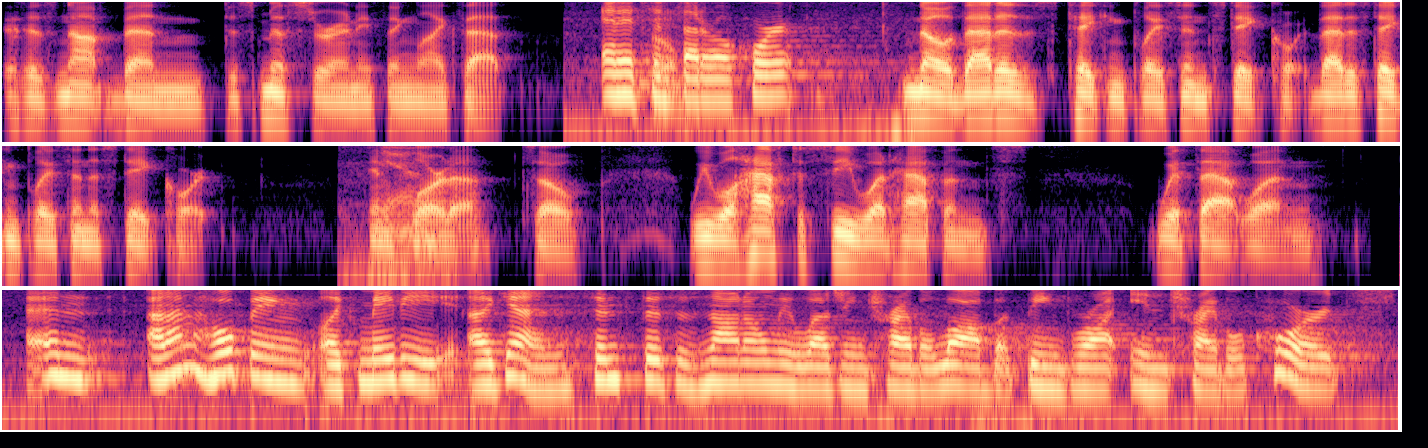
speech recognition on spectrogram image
it has not been dismissed or anything like that. And it's so, in federal court? No, that is taking place in state court. That is taking place in a state court in yeah. Florida. So we will have to see what happens with that one. And and I'm hoping like maybe again, since this is not only alleging tribal law but being brought in tribal courts,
